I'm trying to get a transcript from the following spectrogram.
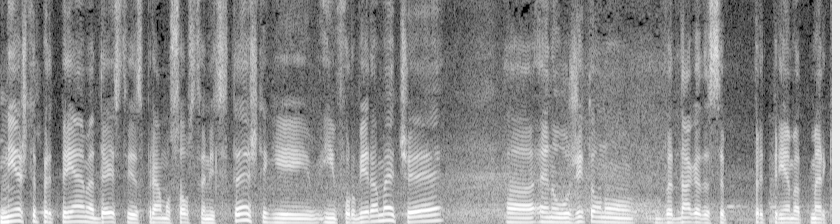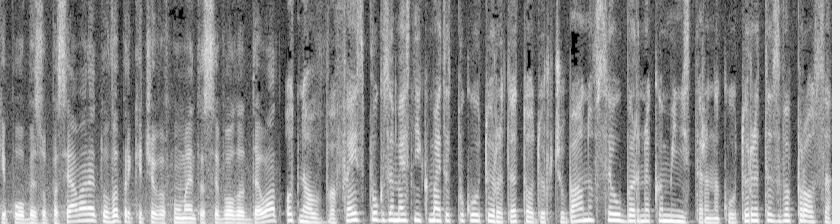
Ние ще предприемем действия спрямо собствениците, ще ги информираме, че е наложително веднага да се предприемат мерки по обезопасяването, въпреки че в момента се водат дела. Отново във Фейсбук заместник метът по културата Тодор Чубанов се обърна към министра на културата с въпроса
